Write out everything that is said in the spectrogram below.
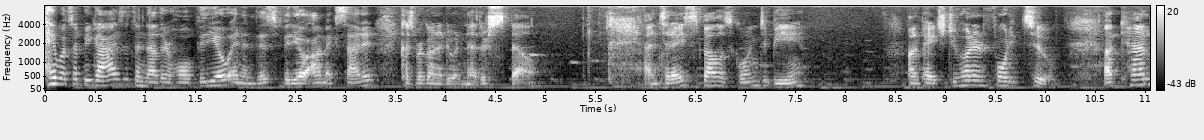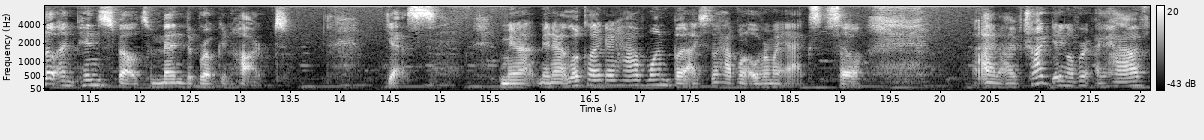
Hey, what's up you guys? It's another whole video, and in this video I'm excited because we're going to do another spell. And today's spell is going to be on page 242, a candle and pin spell to mend a broken heart. Yes. May not, may not look like I have one, but I still have one over my ex. So, and I've tried getting over it. I have.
